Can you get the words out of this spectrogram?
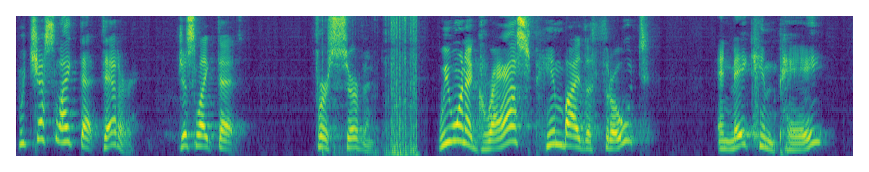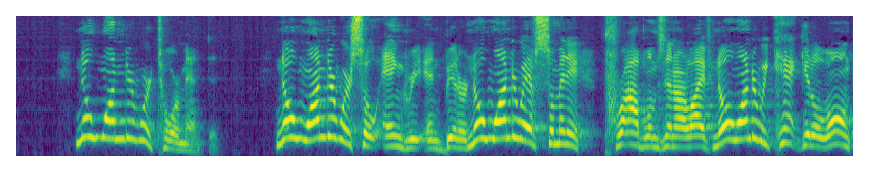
We're just like that debtor, just like that first servant. We want to grasp him by the throat and make him pay. No wonder we're tormented. No wonder we're so angry and bitter. No wonder we have so many problems in our life. No wonder we can't get along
